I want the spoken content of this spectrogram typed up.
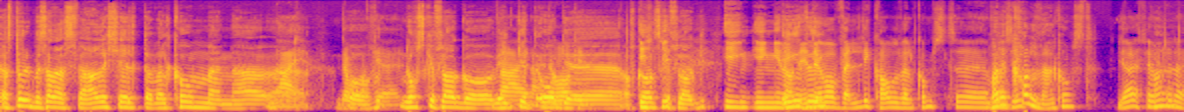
Jeg sto med sånne svære skilt og 'velkommen' her. Nei, det var og ikke- norske flagg og vinket og ikke- eh, afghanske flagg. In, ingen av dem. Ingenting? Det var veldig kald velkomst. eh, Var det kald velkomst? Ja, jeg følte det.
